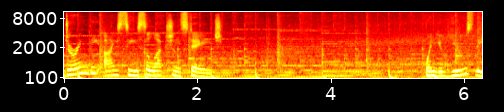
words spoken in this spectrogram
during the IC selection stage. When you use the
